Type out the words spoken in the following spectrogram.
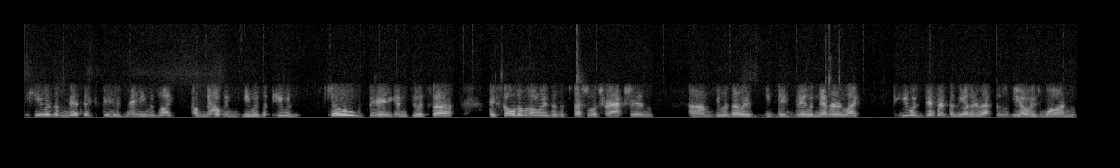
he was a mythic dude, man. He was like a mountain. He was, he was so big, and he was. Uh, they sold him always as a special attraction. Um, he was always. He, they they would never like. He was different than the other wrestlers. He always won,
